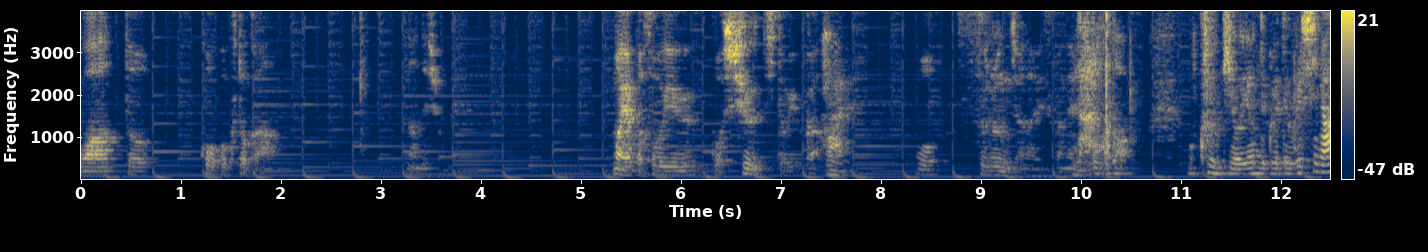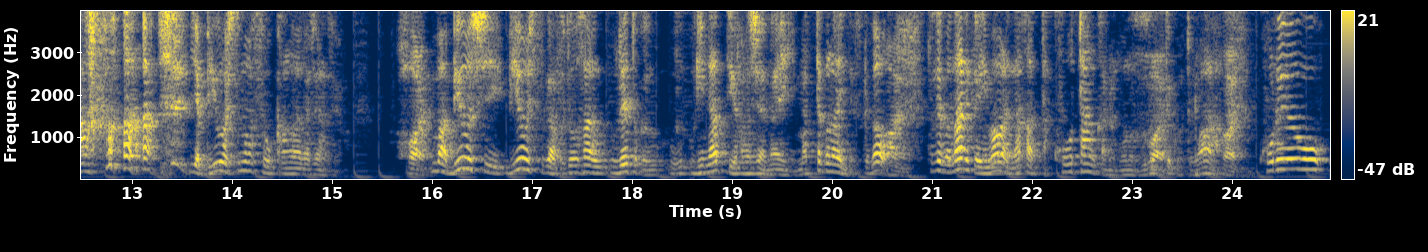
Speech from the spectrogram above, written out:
わーっと広告とか、なんでしょうね。まあやっぱそういう、こう、周知というか、はをするんじゃないですかね。い。なるほど。空気を読んでくれて嬉しいな。いや、美容室もそう考えがちなんですよ。はい。まあ、美容師、美容室が不動産売れとか売りなっていう話じゃない、全くないんですけど、はい。例えば何か今までなかった高単価なものを売るってことは、はい。これを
